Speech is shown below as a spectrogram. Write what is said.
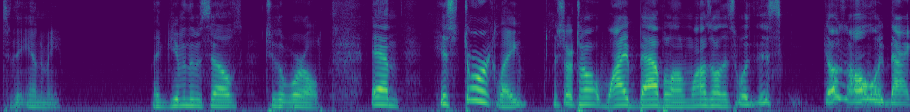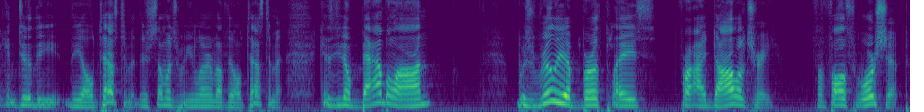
to the enemy. They've given themselves to the world. And historically, we start talking about why Babylon, why is all this? Well, this goes all the way back into the, the Old Testament. There's so much we can learn about the Old Testament. Because, you know, Babylon was really a birthplace for idolatry, for false worship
